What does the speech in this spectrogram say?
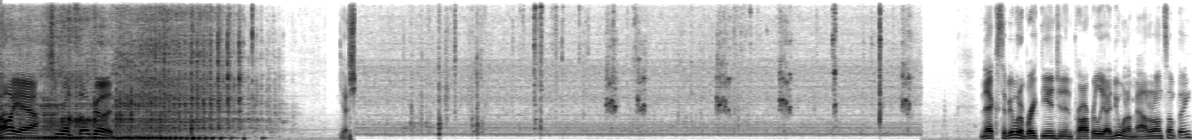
Oh yeah, she runs so good. Next, to be able to break the engine in properly, I do want to mount it on something.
